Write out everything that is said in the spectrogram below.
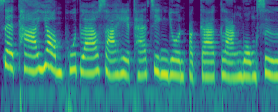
เศรษฐายอมพูดแล้วสาเหตุแท้จริงโยนปากกากลางวงสื่อ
